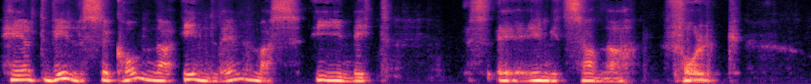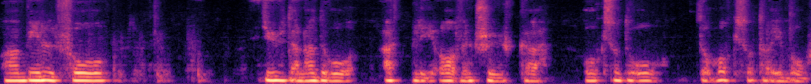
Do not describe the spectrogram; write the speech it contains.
helt vilsekomna inlemmas i mitt, i mitt sanna folk. Och han vill få judarna då att bli avundsjuka och också då de också ta emot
